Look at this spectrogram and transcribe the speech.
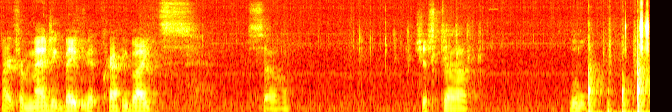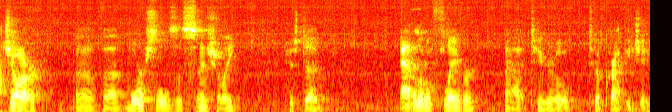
All right, for Magic Bait, we got Crappie Bites. So just a little jar of uh, morsels, essentially, just to add a little flavor uh, to your to a crappie jig.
